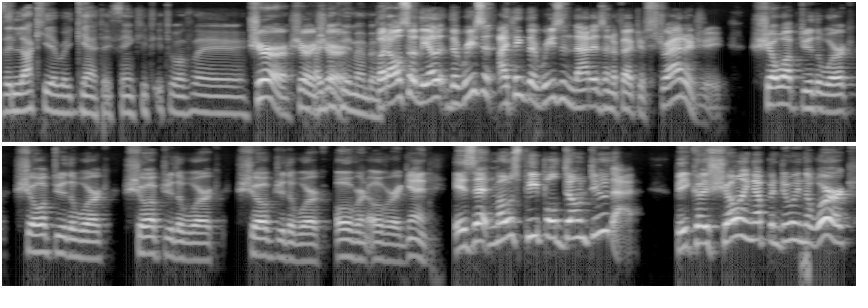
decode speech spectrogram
the luckier I get. I think it, it was uh, sure, sure, I sure. Don't remember, but also the other the reason I think the reason that is an effective strategy: show up, do the work, show up, do the work, show up, do the work, show up, do the work over and over again. Is that most people don't do that because showing up and doing the work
